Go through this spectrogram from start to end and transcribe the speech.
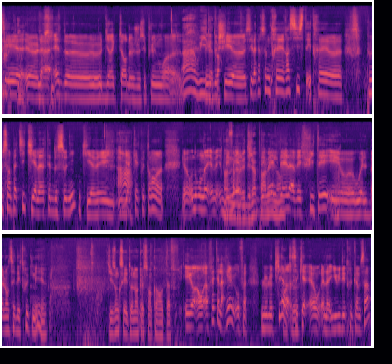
C'est euh, la aide euh, directeur de je sais plus moi. euh, Ah oui, de chez, euh, c'est la personne très raciste et très peu sympathique qui est à la tête de Sony, qui avait il y a Ah. quelque temps, on, on des mails, avait déjà des parlé, mails non d'elle avaient fuité et Ouais. où elle balançait des trucs, mais Disons que c'est étonnant qu'elle soit encore au taf. Et en, en fait, elle a rien. Enfin, le, le pire, c'est qu'elle elle a, il y a eu des trucs comme ça.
